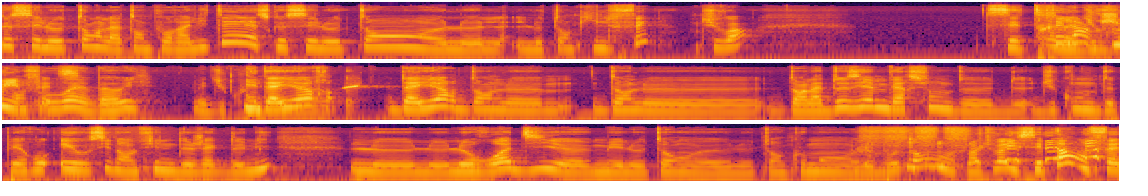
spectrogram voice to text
-ce c'est le temps, la temporalité Est-ce que c'est le temps, euh, le, le temps qu'il fait Tu vois? C'est très Ah, bah, large du coup, il- en fait. Ouais, bah oui. Mais du coup. Et peut- d'ailleurs, d'ailleurs dans le dans le dans la deuxième version de, de- du conte de Perrault et aussi dans le film de Jacques Demy, le, le, le roi dit euh, mais le temps euh, le temps comment le beau temps? Enfin tu vois il sait pas en fait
